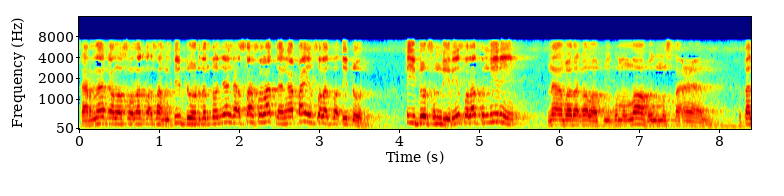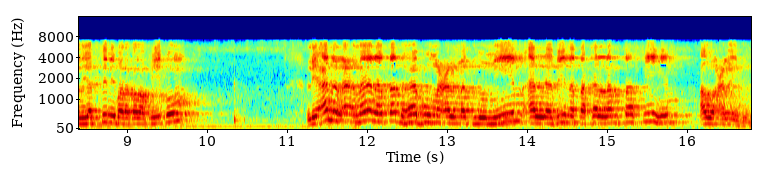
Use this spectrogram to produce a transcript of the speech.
Karena kalau salat kok sambil tidur tentunya enggak sah salatnya. Ngapain salat kok tidur? Tidur sendiri, salat sendiri. Na'am barakallahu fikum. Allahul musta'an. Kita lihat sini barakallahu fikum. Li'anna al-a'mala tadhhabu ma'al madlumin alladziina takallamta fihim aw 'alaihim.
